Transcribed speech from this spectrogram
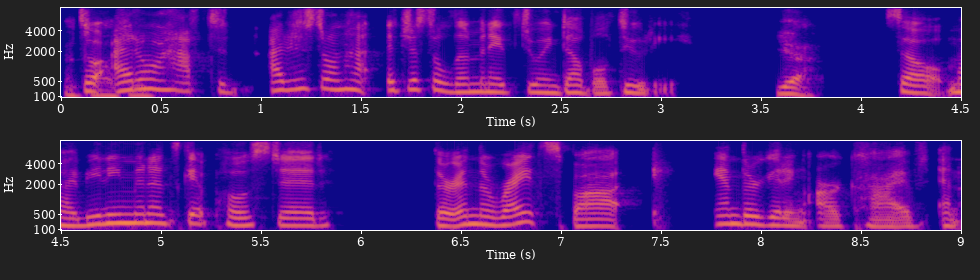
That's So I don't have to, I just don't have, it just eliminates doing double duty. Yeah. So my meeting minutes get posted, they're in the right spot and they're getting archived, and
